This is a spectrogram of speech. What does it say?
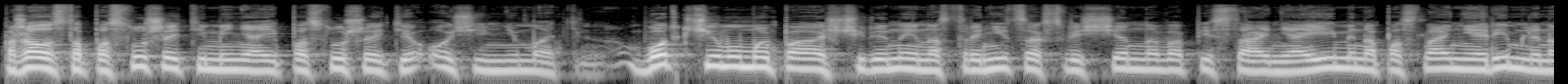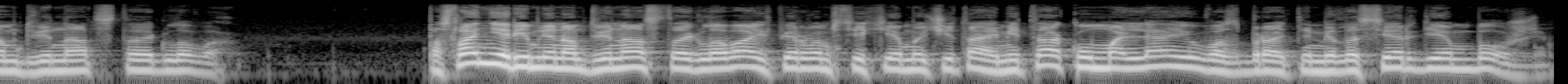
Пожалуйста, послушайте меня и послушайте очень внимательно. Вот к чему мы поощрены на страницах Священного Писания, а именно послание римлянам 12 глава. Послание римлянам 12 глава и в первом стихе мы читаем «Итак, умоляю вас, братья, милосердием Божьим,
